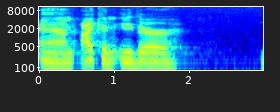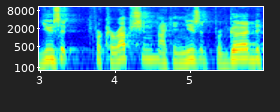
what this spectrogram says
And I can either use it for corruption, I can use it for good,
